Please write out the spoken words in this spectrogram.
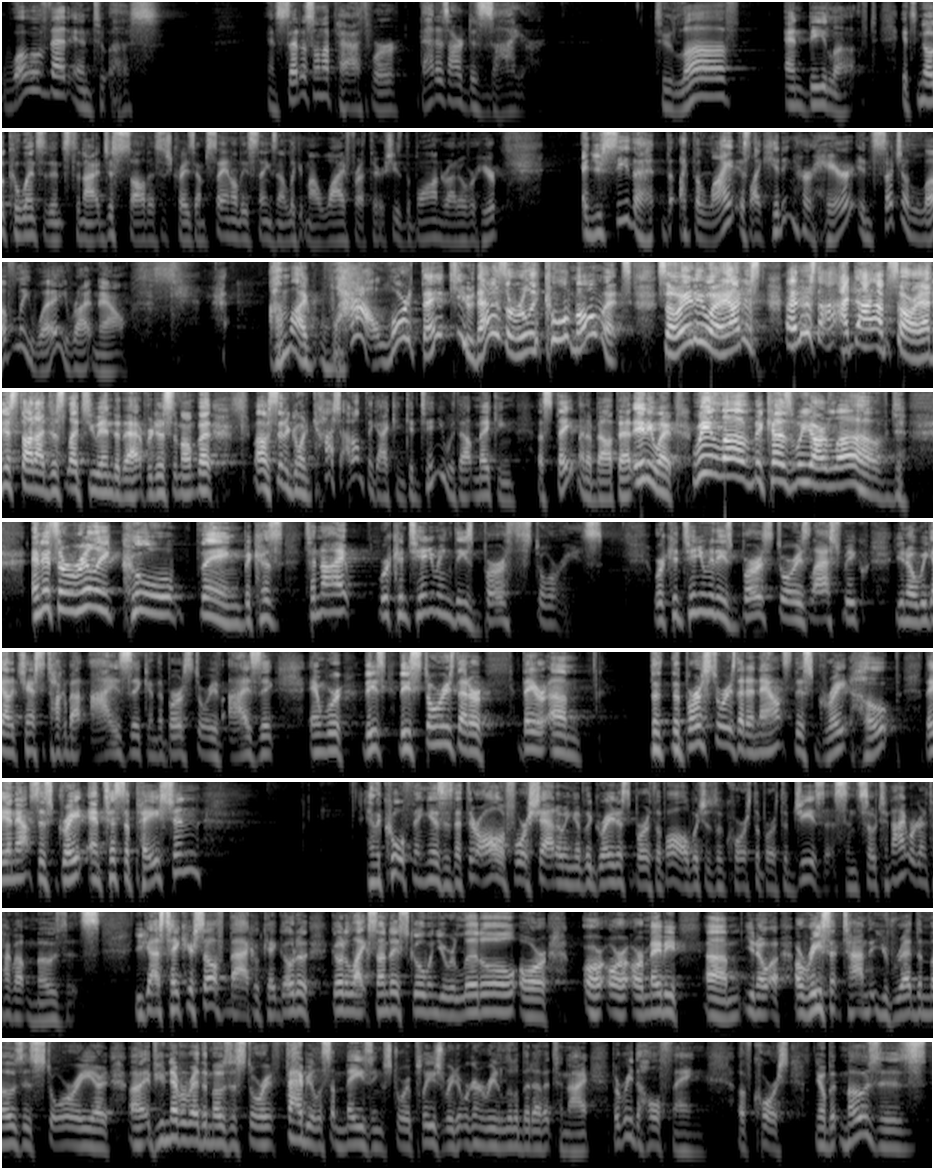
wove that into us and set us on a path where that is our desire to love and be loved. It's no coincidence tonight. I just saw this. It's crazy. I'm saying all these things, and I look at my wife right there. She's the blonde right over here and you see that like the light is like hitting her hair in such a lovely way right now i'm like wow lord thank you that is a really cool moment so anyway i just i just I, I, i'm sorry i just thought i'd just let you into that for just a moment but i was sitting there going gosh i don't think i can continue without making a statement about that anyway we love because we are loved and it's a really cool thing because tonight we're continuing these birth stories We're continuing these birth stories. Last week, you know, we got a chance to talk about Isaac and the birth story of Isaac. And we're these, these stories that are, they are um, the, the birth stories that announce this great hope. They announce this great anticipation. And the cool thing is, is that they're all a foreshadowing of the greatest birth of all, which is, of course, the birth of Jesus. And so tonight we're going to talk about Moses. You guys take yourself back, okay? Go to go to like Sunday school when you were little, or or or, or maybe um, you know a, a, recent time that you've read the Moses story, or uh, if you've never read the Moses story, fabulous, amazing story. Please read it. We're going to read a little bit of it tonight, but read the whole thing, of course. You know, but Moses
